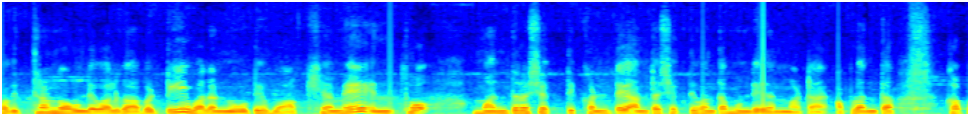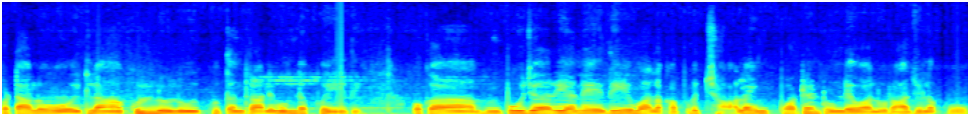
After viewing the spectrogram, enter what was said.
పవిత్రంగా ఉండేవాళ్ళు కాబట్టి వాళ్ళ నోటి వాక్యమే ఎంతో మంత్రశక్తి కంటే అంత శక్తివంతం ఉండేదన్నమాట. అప్పుడు అంత కపటాలు ఇట్లా కుళ్ళులు కుతంత్రాలు ఉండకపోయేది. ఒక పూజారి అనేది వాళ్ళకప్పుడు చాలా ఇంపార్టెంట్ ఉండేవాళ్ళు రాజులకు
